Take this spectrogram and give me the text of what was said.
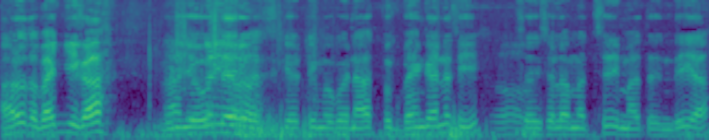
હાલો તો ભાગી કા વીડિયો ઉતાર્યો. સ્કેટિંગમાં કોઈને હાથ પગ ભાંગ્યા નથી. સહી સલામત છે માતાજીની દયા.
